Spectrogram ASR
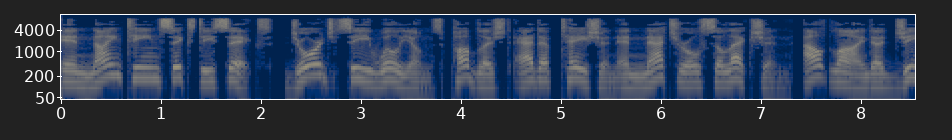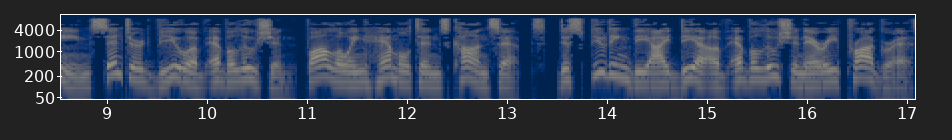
In 1966, George C. Williams published Adaptation and Natural Selection, outlined a gene-centered view of evolution following Hamilton's concepts, disputing the idea of evolutionary progress,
